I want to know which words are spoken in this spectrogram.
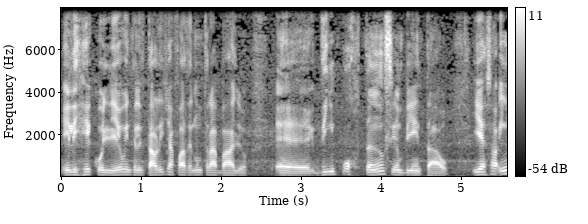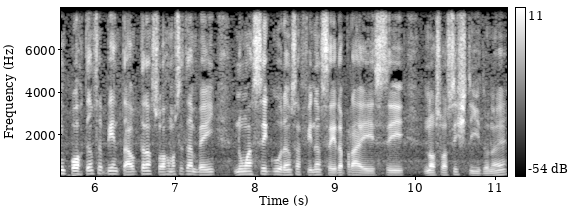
ele recolheu, então ele está ali já fazendo um trabalho é, de importância ambiental, e essa importância ambiental transforma-se também numa segurança financeira para esse nosso assistido. Né?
